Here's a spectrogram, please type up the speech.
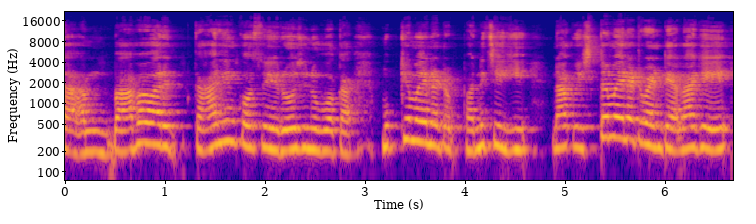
బాబావారి కార్యం కోసం ఈరోజు నువ్వు ఒక ముఖ్యమైన పని చెయ్యి. నాకు ఇష్టమైనటువంటి అలాగే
